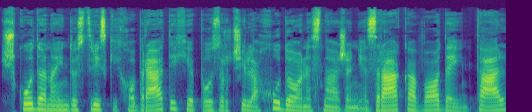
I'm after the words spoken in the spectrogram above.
Škoda na industrijskih obratih je povzročila hudo onesnaženje zraka, vode in tal,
